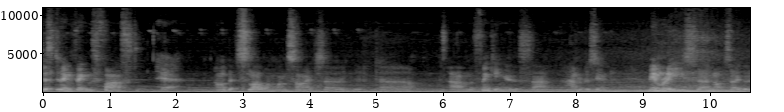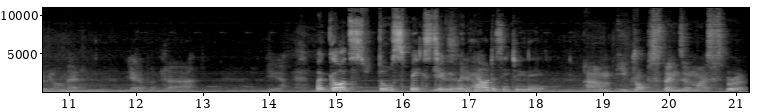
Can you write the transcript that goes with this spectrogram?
just doing things fast. Yeah, I'm a bit slow on one side, so it, uh, um, the thinking is uh, 100%. Memories uh, not so good on that. Yeah, but uh, yeah. But God still speaks to Yes, you, and yeah, how God- does He do that? Um, he drops things in my spirit,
